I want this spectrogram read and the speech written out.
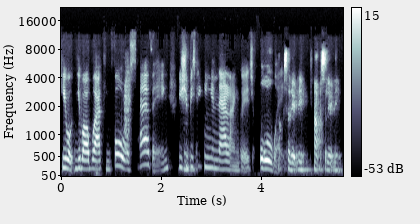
who you are working for or serving, you should be speaking in their language always. Absolutely, absolutely.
